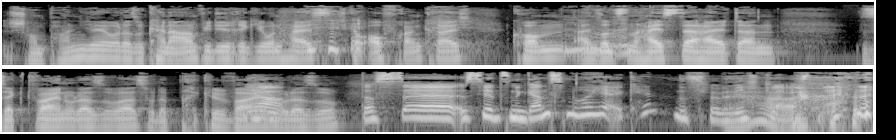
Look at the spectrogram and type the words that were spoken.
äh, Champagne oder so, keine Ahnung, wie die Region heißt. Ich glaube auch Frankreich kommen. Ah. Ansonsten heißt der halt dann Sektwein oder sowas oder Prickelwein Ja. oder so. Das äh, ist jetzt eine ganz neue Erkenntnis für mich, Ja. klar.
